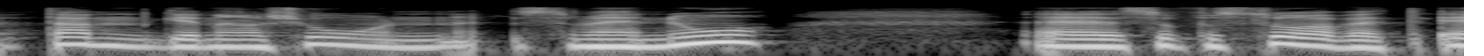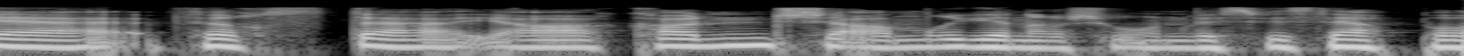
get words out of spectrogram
at den generasjonen som er nå, eh, som for så vidt er første, ja kanskje andre generasjon, hvis vi ser på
